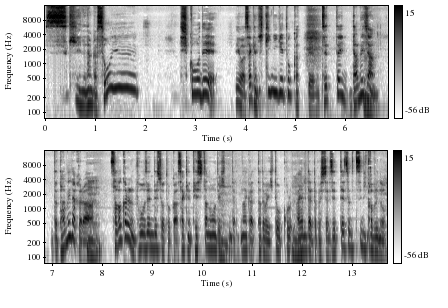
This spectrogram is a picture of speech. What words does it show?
すげえね。なんかそういう思考で要はさっきのひき逃げとかって絶対ダメじゃん、だダメだから、うん。裁かれるの当然でしょとかさっきの手下のもので、うん。なんか例えば人を殺うん。殺めたりとかしたら絶対それ罪かぶるの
